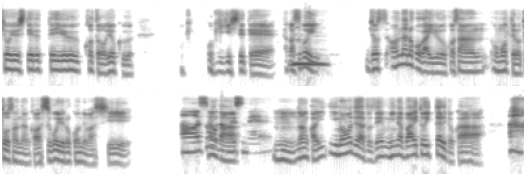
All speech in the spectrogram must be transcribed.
共有してるっていうことをよくお聞きしてて、だからすごい、うん女性女の子がいるお子さんを持ってるお父さんなんかはすごい喜んでますし、ああ、そうなんですね。うん、なんかい今までだと全みんなバイト行ったりとか、あ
